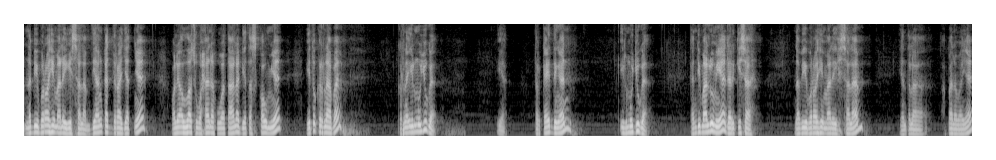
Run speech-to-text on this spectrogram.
Nabi Ibrahim alaihissalam. Diangkat derajatnya oleh Allah subhanahu wa ta'ala di atas kaumnya. Itu karena apa? Karena ilmu juga. Ya, terkait dengan ilmu juga. Kan dimaklumi ya dari kisah Nabi Ibrahim alaihissalam yang telah apa namanya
